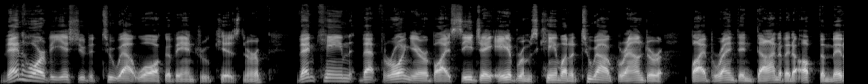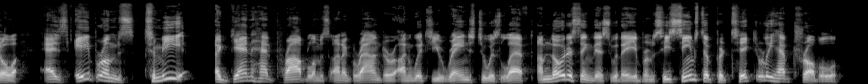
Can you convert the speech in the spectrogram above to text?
Then Harvey issued a two out walk of Andrew Knizner. Then came that throwing error by CJ Abrams, came on a two out grounder by Brendan Donovan up the middle. As Abrams, to me, again had problems on a grounder on which he ranged to his left. I'm noticing this with Abrams. He seems to particularly have trouble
